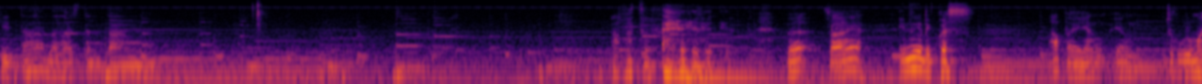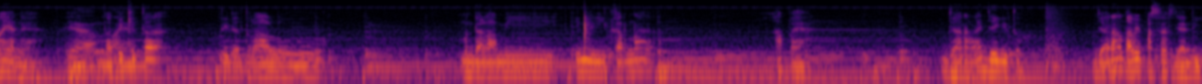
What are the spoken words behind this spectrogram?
Kita bahas tentang apa tuh? Soalnya ini request apa ya yang yang cukup lumayan ya. Ya lumayan. tapi kita tidak terlalu mendalami ini karena apa ya? Jarang aja gitu. Jarang tapi pasti terjadi.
